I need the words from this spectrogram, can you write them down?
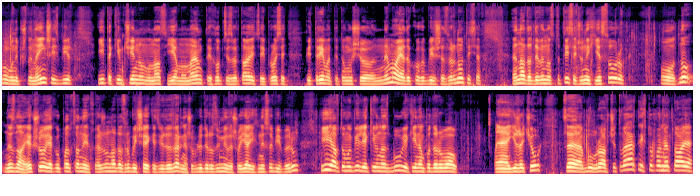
Ну, вони пішли на інший збір. І таким чином у нас є моменти. Хлопці звертаються і просять підтримати, тому що немає до кого більше звернутися. Треба 90 тисяч, у них є 40. От, ну, не знаю, якщо, як у пацани, кажу, треба зробити ще якесь відеозвернення, щоб люди розуміли, що я їх не собі беру. І автомобіль, який у нас був, який нам подарував е, їжачок, це був RAV 4, хто пам'ятає.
